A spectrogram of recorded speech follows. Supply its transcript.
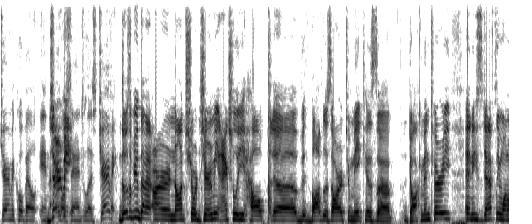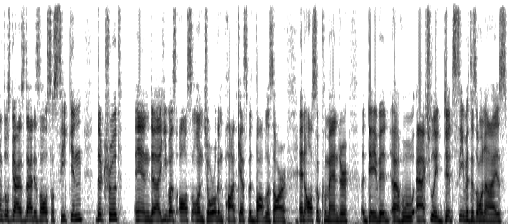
Jeremy Corbell in Jeremy! Los Angeles. Jeremy, Those of you that are not sure, Jeremy actually helped uh, with Bob Lazar to make his uh, documentary, and he's definitely one of those guys that is also seeking the truth. And uh, he was also on Joe Rogan podcast with Bob Lazar and also Commander David, uh, who actually did see with his own eyes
